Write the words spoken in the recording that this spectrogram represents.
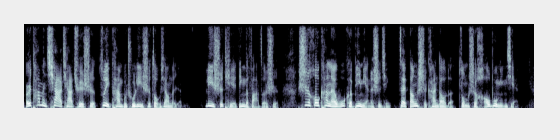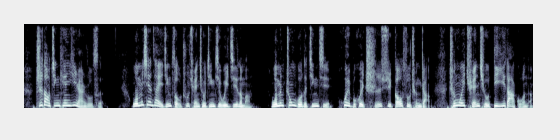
而他们恰恰却是最看不出历史走向的人。历史铁定的法则是，事后看来无可避免的事情，在当时看到的总是毫不明显，直到今天依然如此。我们现在已经走出全球经济危机了吗？我们中国的经济？会不会持续高速成长，成为全球第一大国呢？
